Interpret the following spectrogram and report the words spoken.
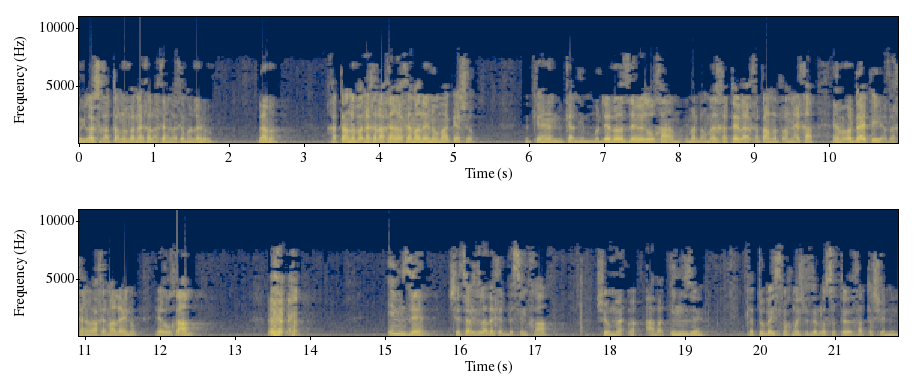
בגלל שחתן לבניך לכן רחם עלינו? למה? חתן לבניך לכן רחם עלינו, מה הקשר? כן, כי אני מודה ועוזר ירוחם. אם אתה אומר חתן, לפניך, הם הודיתי, אז לכן רחם עלינו, ירוחם. עם זה שצריך ללכת בשמחה, שהוא, אבל עם זה, כתוב בישמח מויש, וזה לא סותר אחד את השני,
